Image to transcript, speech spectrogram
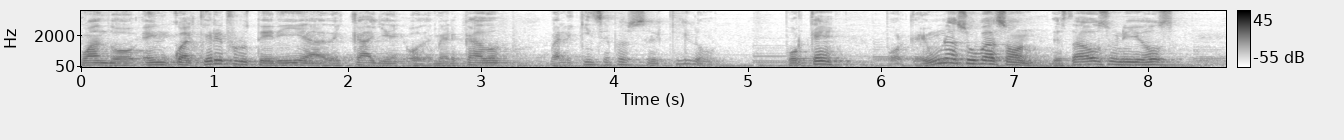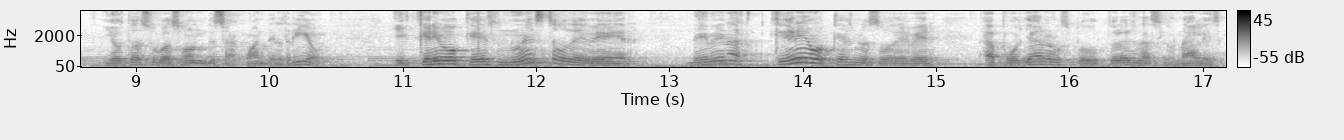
cuando en cualquier frutería de calle o de mercado vale 15 pesos el kilo. ¿Por qué? Porque unas uvas son de Estados Unidos y otras uvas son de San Juan del Río. Y creo que es nuestro deber, de veras creo que es nuestro deber apoyar a los productores nacionales.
